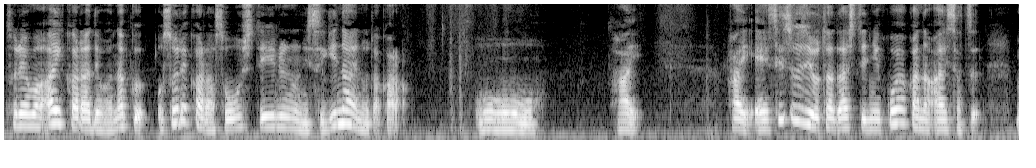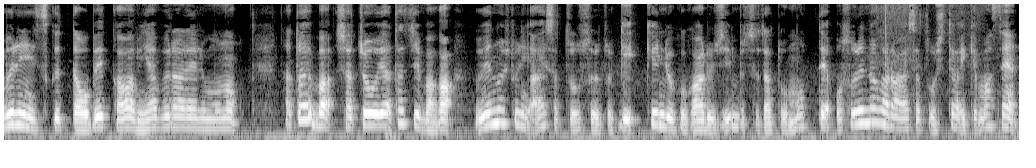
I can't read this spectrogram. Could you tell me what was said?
それは愛からではなく、恐れからそうしているのに過ぎないのだから。おお。はい。はい。えー、背筋を正してにこやかな挨拶。無理に作ったおべっかは見破られるもの。例えば、社長や立場が上の人に挨拶をするとき、権力がある人物だと思って恐れながら挨拶をしてはいけません。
